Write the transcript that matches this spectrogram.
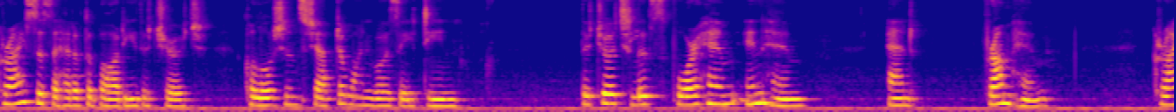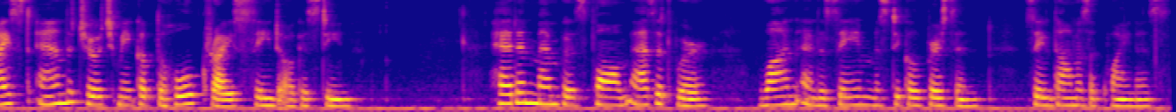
Christ is the head of the body, the church. Colossians chapter 1, verse 18. The church lives for him, in him, and from him. Christ and the church make up the whole Christ, St. Augustine. Head and members form, as it were, one and the same mystical person, St. Thomas Aquinas.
